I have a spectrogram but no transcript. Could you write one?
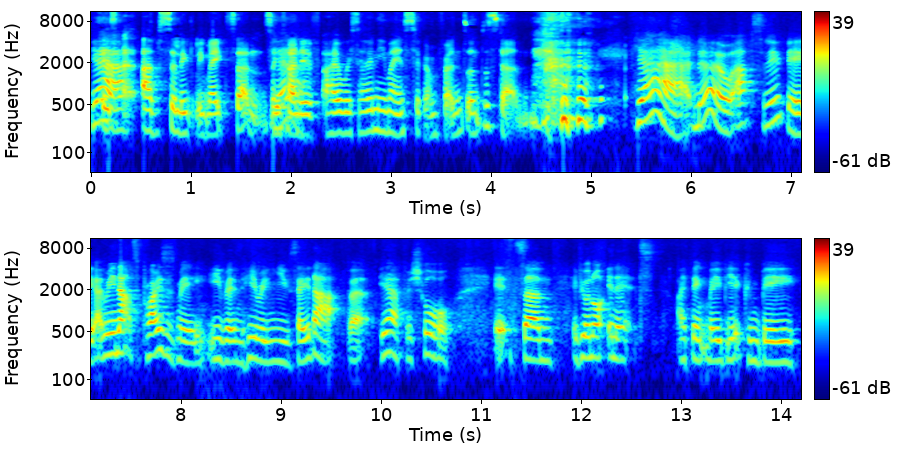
yeah, it absolutely makes sense. And yeah. kind of, I always say, only my Instagram friends understand. yeah, no, absolutely. I mean, that surprises me, even hearing you say that. But yeah, for sure, it's um, if you're not in it, I think maybe it can be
